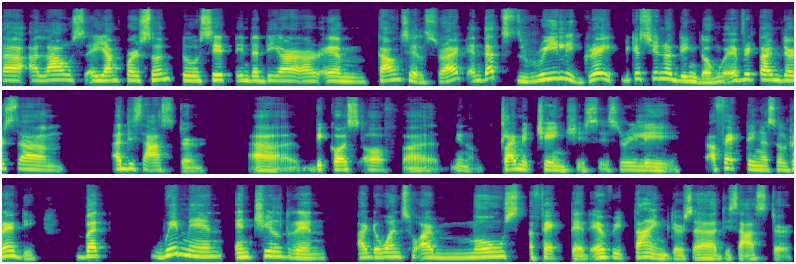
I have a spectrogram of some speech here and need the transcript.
uh, allows a young person to sit in the DRRM councils, right? And that's really great because you know, Dingdong, every time there's um, a disaster uh, because of uh, you know climate change is is really affecting us already. But women and children are the ones who are most affected every time there's a disaster.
